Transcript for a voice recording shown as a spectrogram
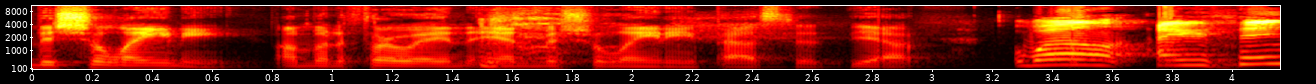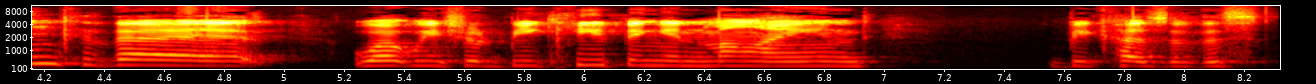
Michelini? I'm going to throw in and Michelini past it. Yeah. Well, I think that what we should be keeping in mind because of this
